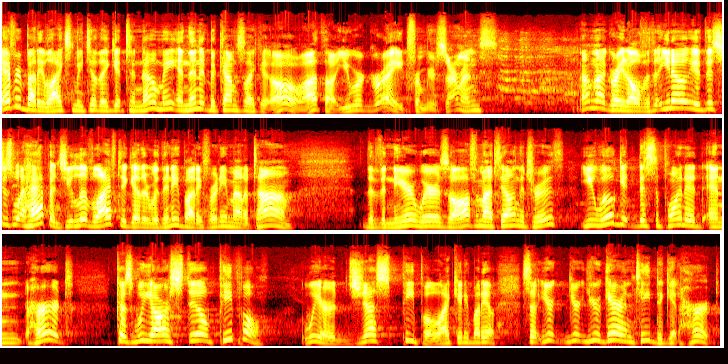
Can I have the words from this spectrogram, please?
Everybody likes me till they get to know me, and then it becomes like, oh, I thought you were great from your sermons. I'm not great all the time. You know, this is what happens. You live life together with anybody for any amount of time. The veneer wears off. Am I telling the truth? You will get disappointed and hurt because we are still people. We are just people like anybody else. So you're, you're, you're guaranteed to get hurt.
